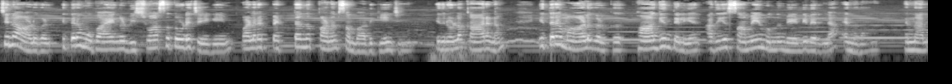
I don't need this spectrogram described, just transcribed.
ചില ആളുകൾ ഇത്തരം ഉപായങ്ങൾ വിശ്വാസത്തോടെ ചെയ്യുകയും വളരെ പെട്ടെന്ന് പണം സമ്പാദിക്കുകയും ചെയ്യും. ഇതിനുള്ള കാരണം ഇത്തരം ആളുകൾക്ക് ഭാഗ്യം തെളിയാൻ അധിക സമയമൊന്നും വേണ്ടി വരില്ല എന്നതാണ്. എന്നാൽ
